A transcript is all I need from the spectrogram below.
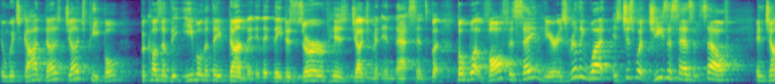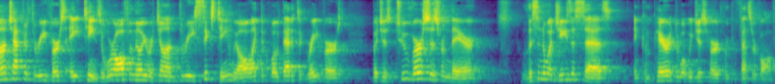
in which God does judge people because of the evil that they've done. They, they, deserve his judgment in that sense. But, but what Volf is saying here is really what is just what Jesus says himself in John chapter 3, verse 18. So we're all familiar with John 3, 16. We all like to quote that. It's a great verse. But just two verses from there, listen to what Jesus says and compare it to what we just heard from Professor Volf.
